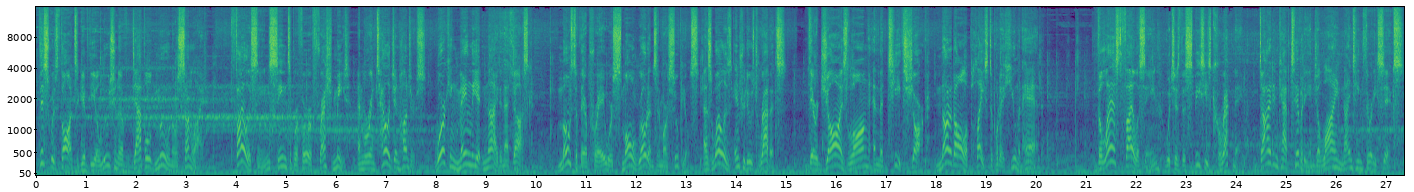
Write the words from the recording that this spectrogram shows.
This was thought to give the illusion of dappled moon or sunlight. Thylacines seemed to prefer fresh meat and were intelligent hunters, working mainly at night and at dusk. Most of their prey were small rodents and marsupials, as well as introduced rabbits. Their jaw is long and the teeth sharp, not at all a place to put a human hand. The last thylacine, which is the species' correct name, died in captivity in July 1936.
